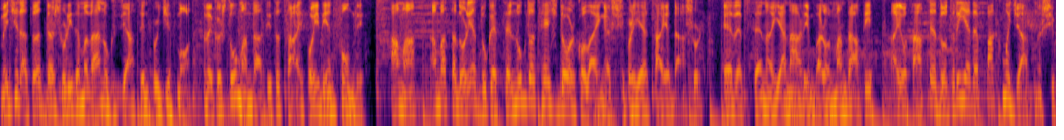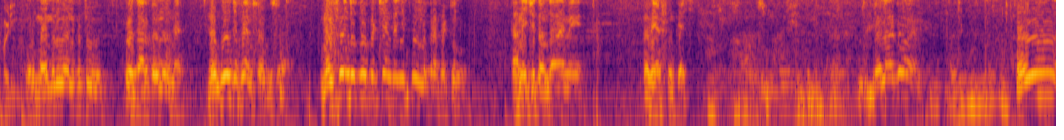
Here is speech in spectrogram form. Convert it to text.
Megjithatë, dashuritë e mëdha nuk zgjasin për gjithmonë dhe kështu mandatit të saj po i vjen fundi. Ama, ambasadorja duket se nuk do të heqë dorë kollaj nga Shqipëria e saj e dashur. Edhe pse në janar i mbaron mandati, ajo tha se do të rrijë edhe pak më gjatë në Shqipëri. Kur më emëruan këtu, kryetar komune, nuk mund të them se u gëzova. Më shumë do të më pëlqente një punë në prefekturë. Tani që do ndahemi, Më vjen shumë keq. Do largohem. Po unë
